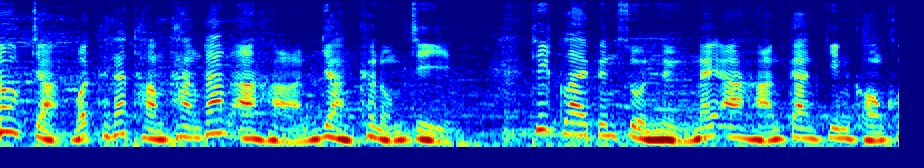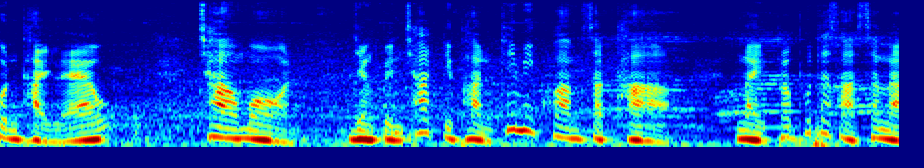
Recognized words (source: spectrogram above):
นอกจากวัฒนธรรมทางด้านอาหารอย่างขนมจีนที่กลายเป็นส่วนหนึ่งในอาหารการกินของคนไทยแล้ว ชาวมอญ ยังเป็นชาติพันธุ์ที่มีความศรัทธาในพระพุทธศาสนา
